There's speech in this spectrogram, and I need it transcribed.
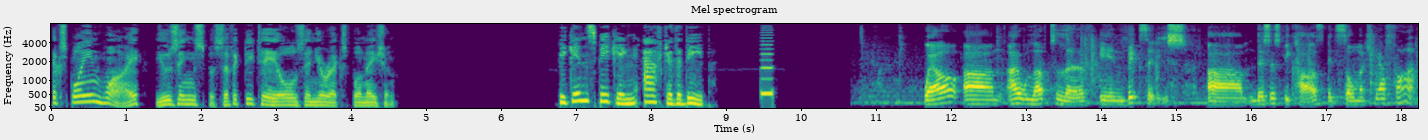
Explain why using specific details in your explanation. Begin speaking after the beep. Well, um, I would love to live in big cities. Um, this is because it's so much more fun.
